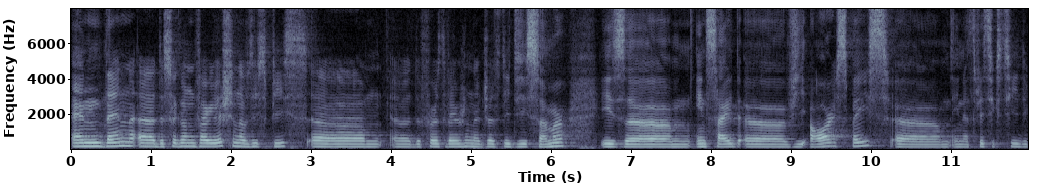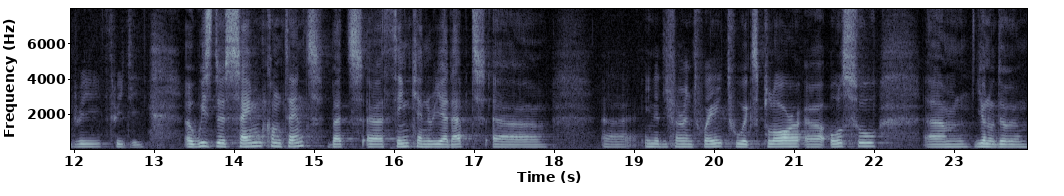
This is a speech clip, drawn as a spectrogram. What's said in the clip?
And then uh, the second variation of this piece, um, uh, the first version I just did this summer, is um, inside a VR space um, in a 360 degree 3D. Uh, with the same content, but uh, think and readapt uh, in a different way to explore uh, also, um, you know, the,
